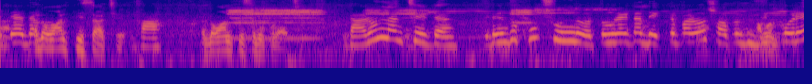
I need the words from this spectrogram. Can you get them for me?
এটা এটা দেখো। ওয়ান পিস আছে। বাহ। এটা ওয়ান পিসের উপরে আছে। দারুণ লাগছে এটা। এটা কিন্তু খুব সুন্দর। তোমরা এটা দেখতে পারো শপে ভিজিট করে।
